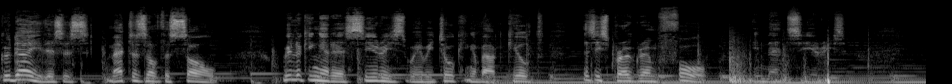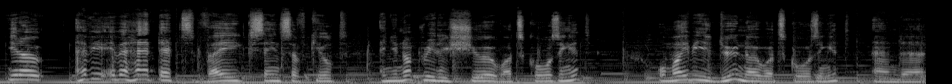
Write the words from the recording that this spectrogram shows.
Good day, this is Matters of the Soul. We're looking at a series where we're talking about guilt. This is program four in that series. You know, have you ever had that vague sense of guilt and you're not really sure what's causing it? Or maybe you do know what's causing it and uh,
